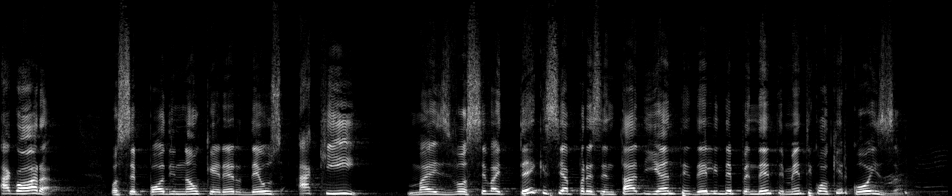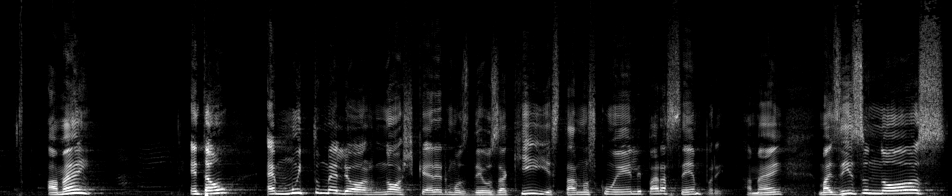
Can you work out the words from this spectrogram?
agora, você pode não querer Deus aqui, mas você vai ter que se apresentar diante dele independentemente de qualquer coisa. Amém? Então, é muito melhor nós querermos Deus aqui e estarmos com Ele para sempre. Amém? Mas isso nós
